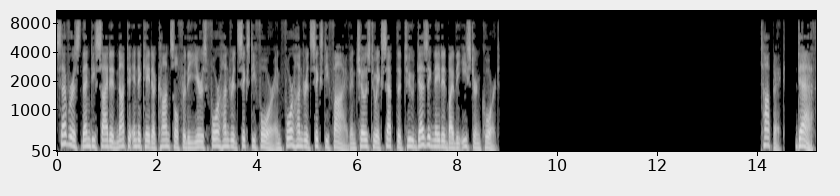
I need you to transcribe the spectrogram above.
Severus then decided not to indicate a consul for the years 464 and 465 and chose to accept the two designated by the Eastern Court. Death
